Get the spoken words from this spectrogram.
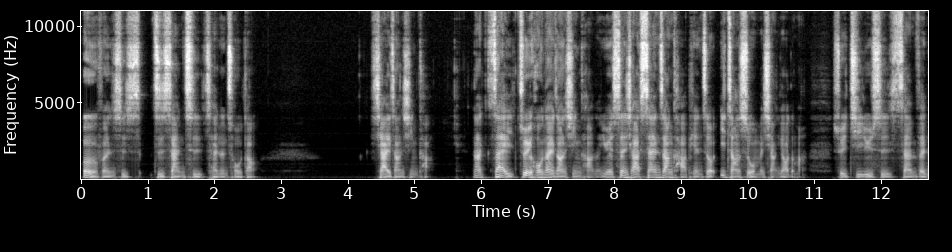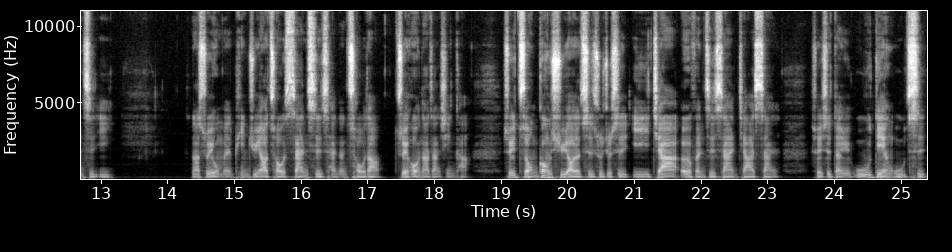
二分之之三次才能抽到下一张新卡。那在最后那一张新卡呢？因为剩下三张卡片只有一张是我们想要的嘛，所以几率是三分之一。那所以我们平均要抽三次才能抽到最后那张新卡，所以总共需要的次数就是一加二分之三加三，所以是等于五点五次。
